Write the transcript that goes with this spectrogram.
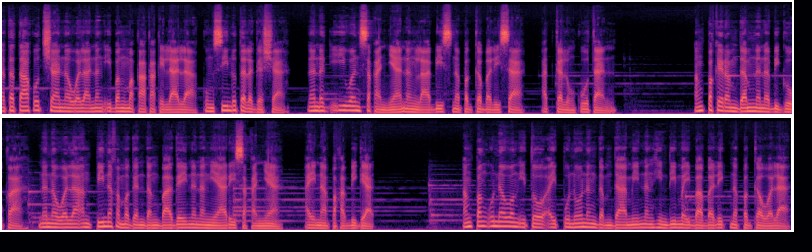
Natatakot siya na wala ng ibang makakakilala kung sino talaga siya na nag-iiwan sa kanya ng labis na pagkabalisa at kalungkutan. Ang pakiramdam na nabigo ka na nawala ang pinakamagandang bagay na nangyari sa kanya ay napakabigat. Ang pangunawang ito ay puno ng damdamin ng hindi maibabalik na pagkawala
